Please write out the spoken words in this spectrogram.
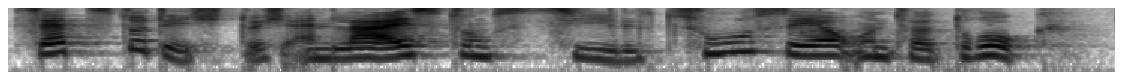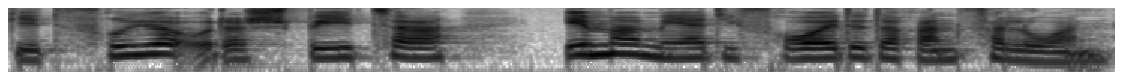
Setzt du dich durch ein Leistungsziel zu sehr unter Druck, geht früher oder später immer mehr die Freude daran verloren.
